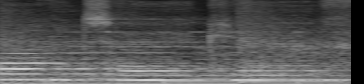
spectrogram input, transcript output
gonna take you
